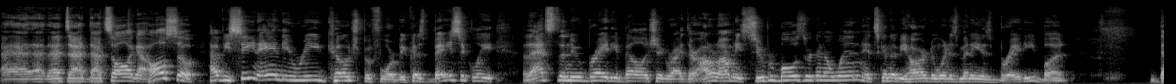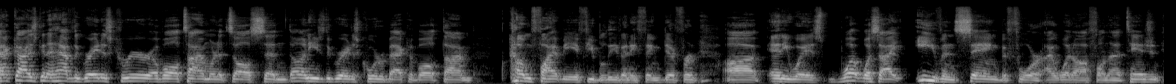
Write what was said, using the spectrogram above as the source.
Uh, that, that, that's all I got. Also, have you seen Andy Reid coach before? Because basically, that's the new Brady Belichick right there. I don't know how many Super Bowls they're going to win. It's going to be hard to win as many as Brady, but that guy's going to have the greatest career of all time when it's all said and done. He's the greatest quarterback of all time. Come fight me if you believe anything different. Uh, anyways, what was I even saying before I went off on that tangent?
